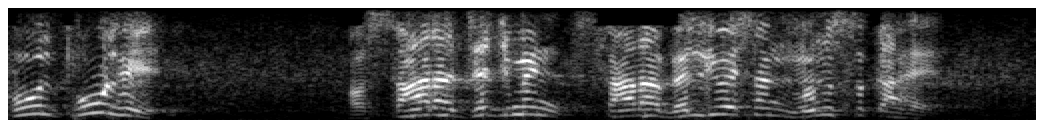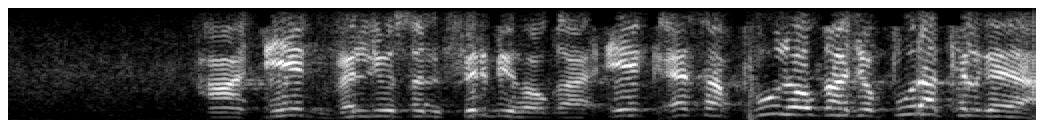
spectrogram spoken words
फूल फूल है। और सारा जजमेंट सारा वैल्यूएशन मनुष्य का है। हाँ एक वैल्यूएशन फिर भी होगा, एक ऐसा फूल होगा जो पूरा खिल गया।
